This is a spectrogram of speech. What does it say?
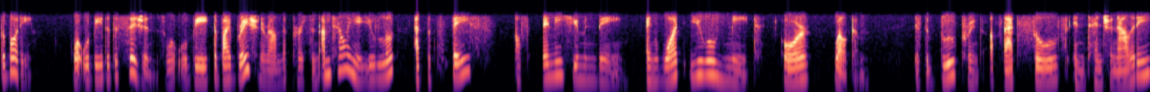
the body. What will be the decisions? What will be the vibration around that person? I'm telling you, you look at the face of any human being, and what you will meet or welcome is the blueprint of that soul's intentionality,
